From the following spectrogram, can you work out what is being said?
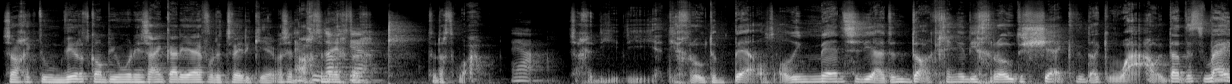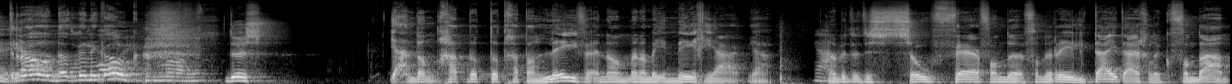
zag ik toen wereldkampioen worden in zijn carrière voor de tweede keer. Dat was in En toen 98. dacht Toen dacht ik, wauw. Ja. Zag je die, die, die grote belt, al die mensen die uit een dak gingen, die grote check. Toen dacht ik, wauw, dat is mijn droom, Ja, dat wil ik ook. Mooi. Dus ja, en dan gaat dat, dat gaat dan leven. En dan, maar dan ben je negen jaar. Ja. Ja. Het is zo ver van de, van de realiteit eigenlijk vandaan.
